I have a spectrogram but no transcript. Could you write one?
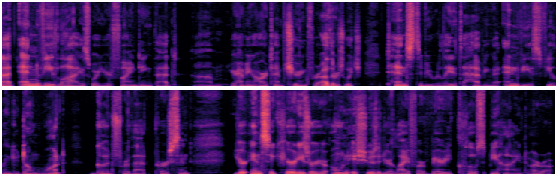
that envy lies, where you're finding that um, you're having a hard time cheering for others, which tends to be related to having an envious feeling. You don't want good for that person, your insecurities or your own issues in your life are very close behind or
